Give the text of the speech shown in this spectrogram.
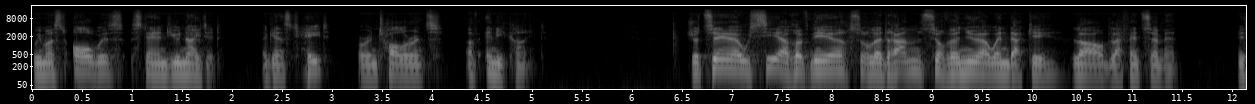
We must always stand united against hate or intolerance of any kind. Je tiens aussi à revenir sur le drame survenu à Wendake lors de la fin de semaine. Mes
